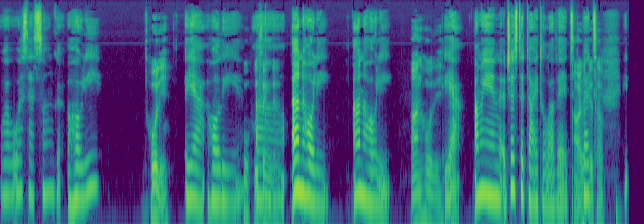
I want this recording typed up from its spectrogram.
what was that song? Holy? Holy, yeah holy Who- who sing that? uh, unholy unholy unholy. yeah i mean just the title of it I'll but look it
